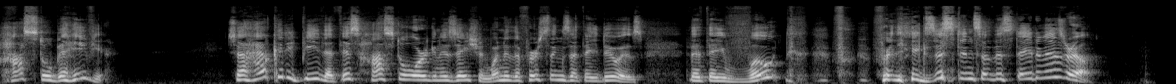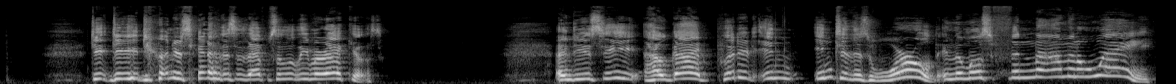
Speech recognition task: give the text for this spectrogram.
hostile behavior. So, how could it be that this hostile organization, one of the first things that they do is that they vote for the existence of the state of Israel? Do, do, do you understand how this is absolutely miraculous? And do you see how God put it in into this world in the most phenomenal way?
